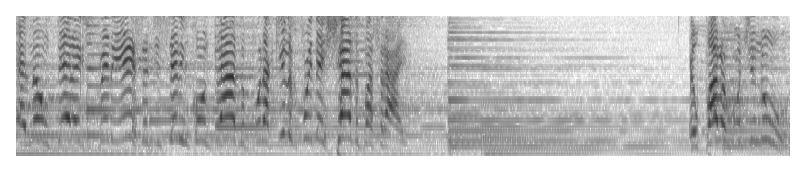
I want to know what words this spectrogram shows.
é não ter a experiência de ser encontrado por aquilo que foi deixado para trás. Eu paro ou continuo?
